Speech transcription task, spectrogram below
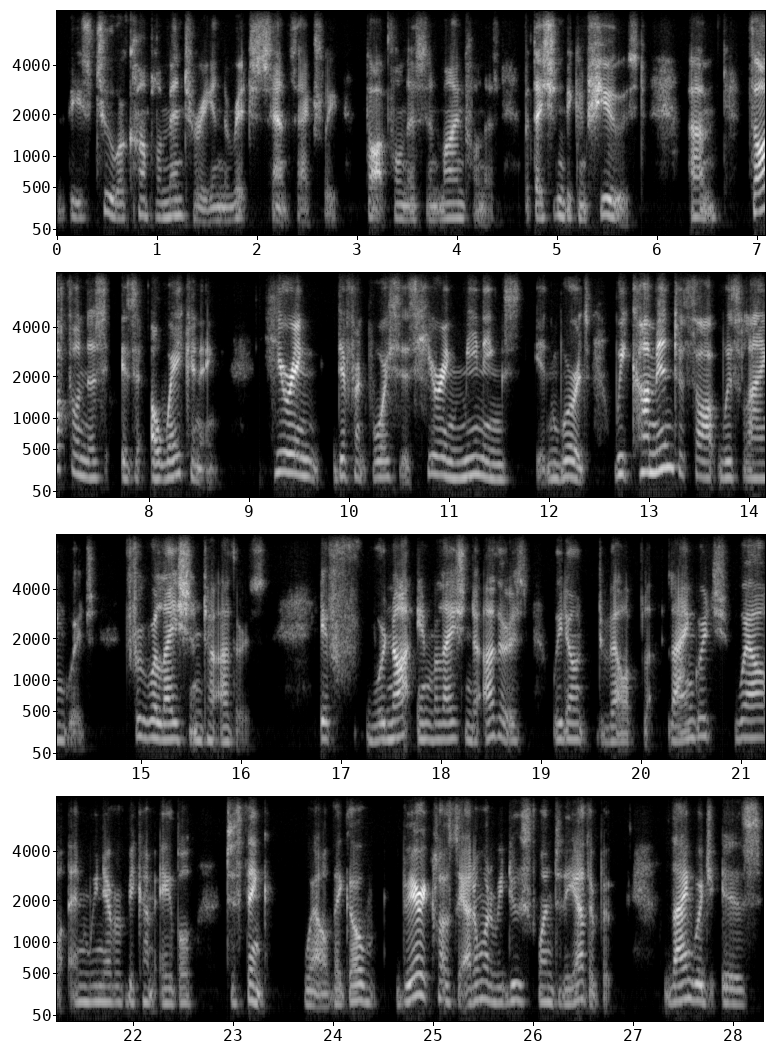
these two are complementary in the rich sense, actually, thoughtfulness and mindfulness, but they shouldn't be confused. Um, thoughtfulness is awakening, hearing different voices, hearing meanings in words. We come into thought with language through relation to others if we're not in relation to others, we don't develop language well and we never become able to think well. They go very closely. I don't want to reduce one to the other, but language is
